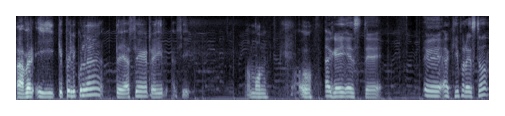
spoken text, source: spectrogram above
A ver, ¿y qué película te hace reír así? Mamón. Oh, Ok, este. eh, aquí para esto.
